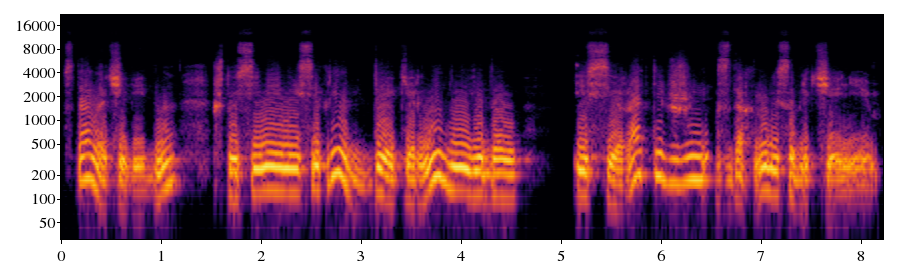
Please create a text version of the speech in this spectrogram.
стало очевидно, что семейный секрет Деккер не выведал, и все Ратлиджи вздохнули с облегчением.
